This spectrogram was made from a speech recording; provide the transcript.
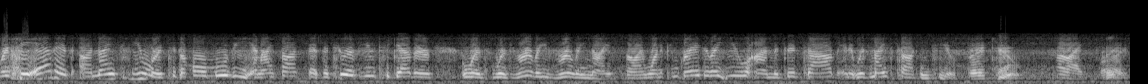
Well, she added a nice humor to the whole movie, and I thought that the two of you together was, was really, really nice. So I want to congratulate you on the good job, and it was nice talking to you. Thank you. All right. All right.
